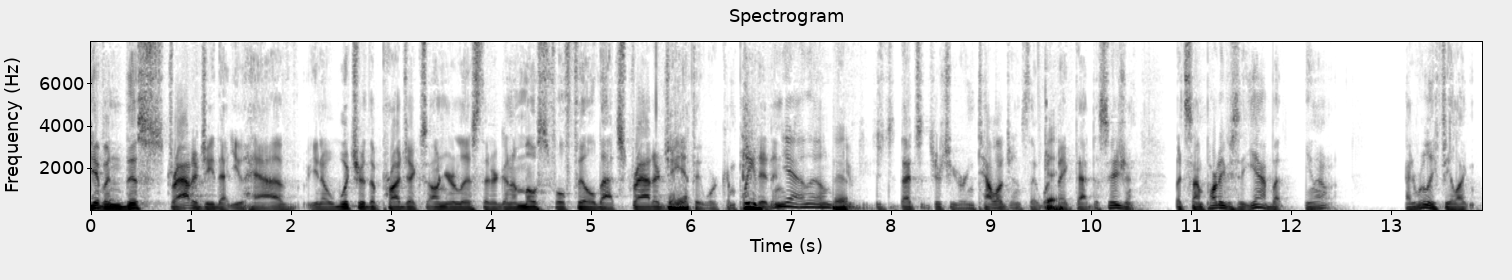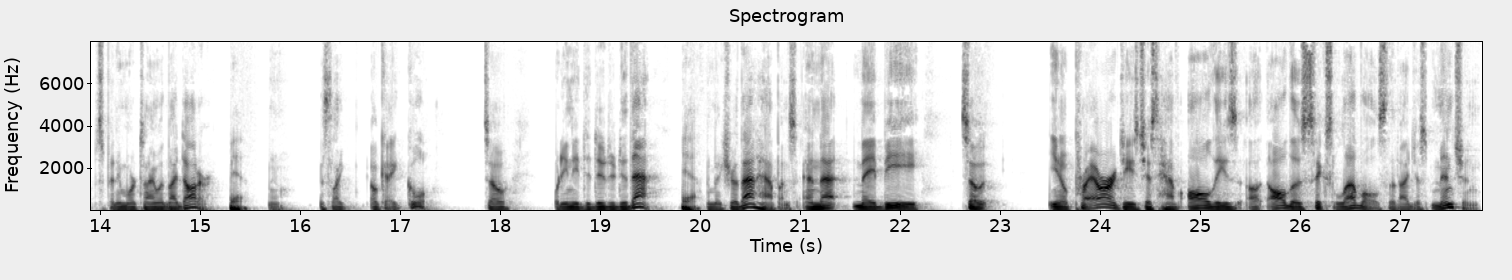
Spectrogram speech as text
given this strategy that you have, you know, which are the projects on your list that are going to most fulfill that strategy Yeah. if it were completed? And yeah, you- you- that's just your intelligence that would Okay. make that decision. But some part of you say, yeah, but you know, I really feel like spending more time with my daughter. Yeah. It's like, okay, cool. So what do you need to do to do that? Yeah. To make sure that happens. And that may be, so, you know, priorities just have all these, uh, all those six levels that I just mentioned.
